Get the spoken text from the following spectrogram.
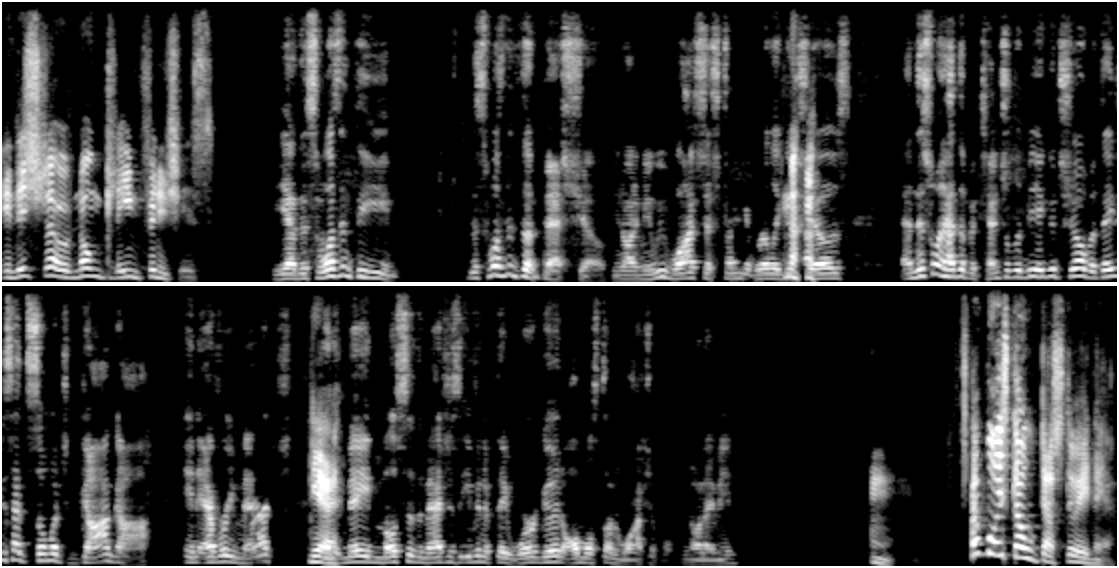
in this show of non-clean finishes. Yeah, this wasn't the this wasn't the best show. You know what I mean? We watched a string of really good No. shows, and this one had the potential to be a good show, but they just had so much gaga in every match Yeah, it made most of the matches, even if they were good, almost unwatchable. You know what I mean? Mm. and what is Goldust doing there?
